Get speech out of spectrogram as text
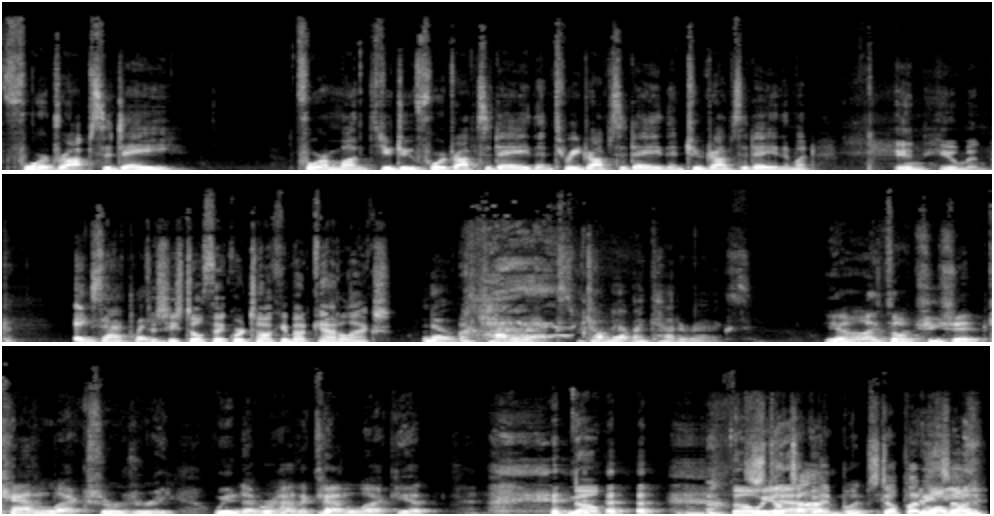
four drops a day. For a month, you do four drops a day, then three drops a day, then two drops a day, and then one. Inhuman. Exactly. Does he still think we're talking about Cadillacs? No, cataracts. We're talking about my cataracts. Yeah, I thought she said Cadillac surgery. We never had a Cadillac yet. No. No, we Still haven't. time. But Still plenty of time.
